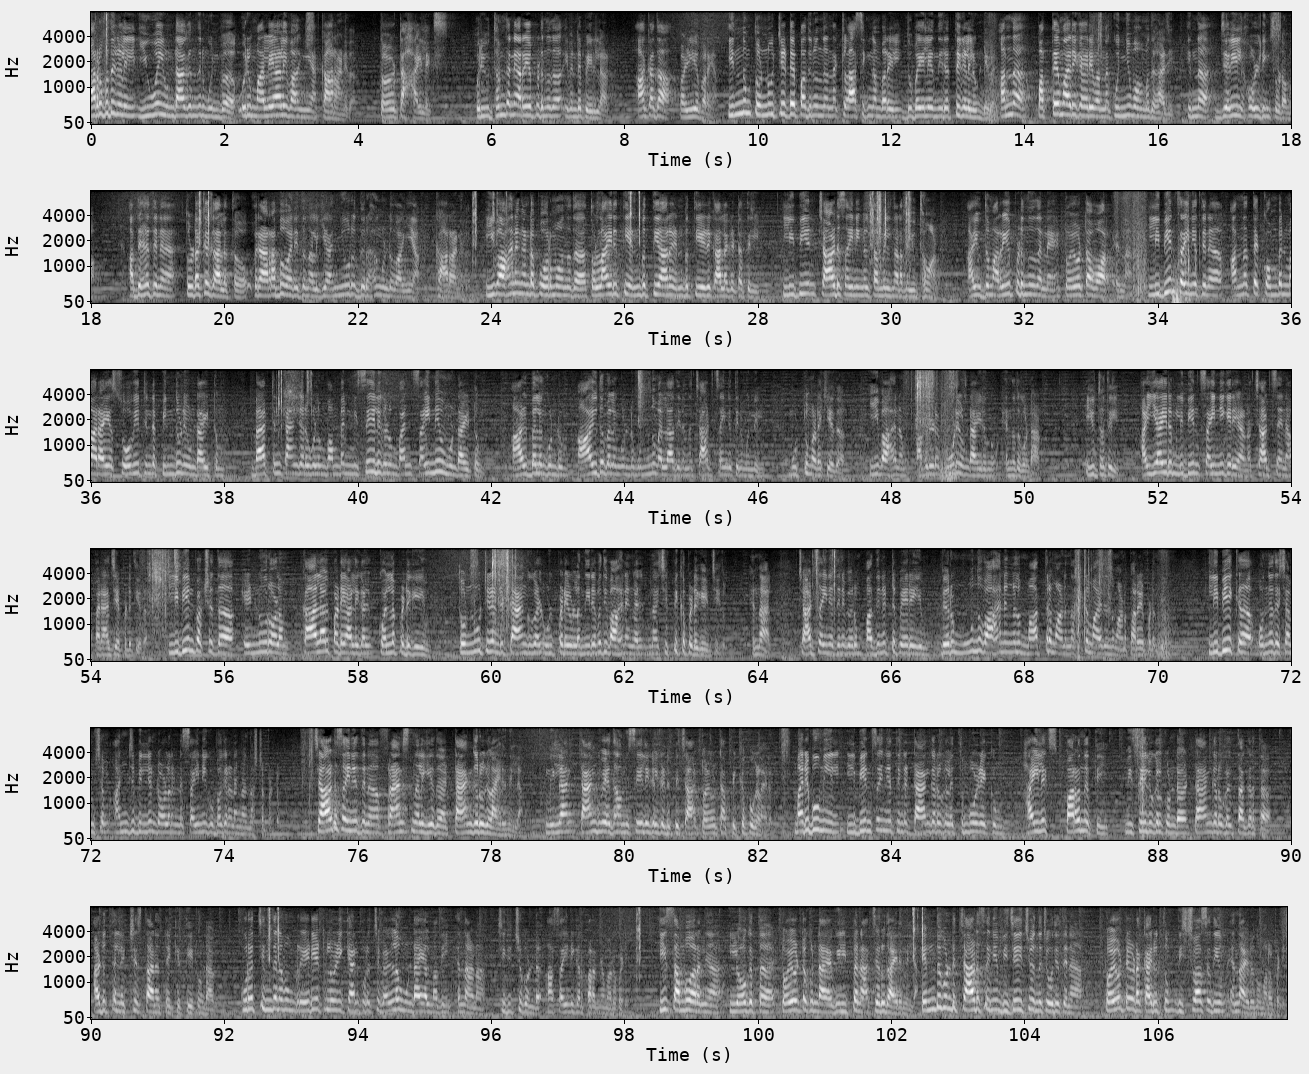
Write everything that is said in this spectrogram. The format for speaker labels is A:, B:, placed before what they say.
A: അറുപതുകളിൽ U I ഉണ്ടാകുന്നതിന് മുൻപ് ഒരു മലയാളി വാങ്ങിയ കാറാണിത്. Toyota Hilux. ഒരു യുദ്ധം തന്നെ അറിയപ്പെടുന്നത് ഇവന്റെ പേരിലാണ്. ആ കഥ വഴിയെ പറയാം. ഇന്നും തൊണ്ണൂറ്റിയെട്ട് പതിനൊന്ന് എന്ന ക്ലാസിക് നമ്പറിൽ ദുബൈയിലെ നിരത്തുകളിലുണ്ട് ഇവൻ അന്ന് പത്തേമാരി കയറി വന്ന കുഞ്ഞു മുഹമ്മദ് ഹാജി. ഇന്ന് ജലീൽ ഹോൾഡിംഗ്സ് ഉടമ. അദ്ദേഹത്തിന് തുടക്കകാലത്ത് ഒരു അറബ് വനിത നൽകിയ അഞ്ഞൂറ് ദൃഹം കൊണ്ട് വാങ്ങിയ കാറാണിത്. ഈ വാഹനം കണ്ടപ്പോൾ ഓർമ്മ വന്നത് തൊള്ളായിരത്തി എൺപത്തി ആറ് എൺപത്തിയേഴ് കാലഘട്ടത്തിൽ ലിബിയൻ ചാഡ് സൈന്യങ്ങൾ തമ്മിൽ നടന്ന യുദ്ധമാണ്. ആ യുദ്ധം അറിയപ്പെടുന്നത് തന്നെ ടൊയോട്ട വാർ എന്നാണ്. ലിബിയൻ സൈന്യത്തിന് അന്നത്തെ കൊമ്പന്മാരായ സോവിയറ്റിന്റെ പിന്തുണ ഉണ്ടായിട്ടും ബാറ്റൻ ടാങ്കറുകളും വമ്പൻ മിസൈലുകളും വൻ സൈന്യവും ഉണ്ടായിട്ടും ആൾബലം കൊണ്ടും ആയുധബലം കൊണ്ടും ഒന്നുമല്ലാതിരുന്ന ചാഡ് സൈന്യത്തിന് മുന്നിൽ മുട്ടുമടക്കിയത് ഈ വാഹനം അവരുടെ കൂടെ ഉണ്ടായിരുന്നു എന്നതുകൊണ്ടാണ്. ഈ യുദ്ധത്തിൽ അയ്യായിരം ലിബിയൻ സൈനികരെയാണ് ചാഡ് സേന പരാജയപ്പെടുത്തിയത്. ലിബിയൻ പക്ഷത്ത് എണ്ണൂറോളം കാലാൽ പടയാളികൾ കൊല്ലപ്പെടുകയും തൊണ്ണൂറ്റിരണ്ട് ടാങ്കുകൾ ഉൾപ്പെടെയുള്ള നിരവധി വാഹനങ്ങൾ നശിപ്പിക്കപ്പെടുകയും ചെയ്തു. എന്നാൽ ചാഡ് സൈന്യത്തിന് വെറും പതിനെട്ട് പേരെയും വെറും മൂന്ന് വാഹനങ്ങളും മാത്രമാണ് നഷ്ടമായതെന്നുമാണ് പറയപ്പെടുന്നത്. ലിബിയക്ക് ഒന്ന് ദശാംശം അഞ്ച് ബില്യൺ ഡോളറിന്റെ സൈനിക ഉപകരണങ്ങൾ നഷ്ടപ്പെട്ടു. ചാഡ് സൈന്യത്തിന് ഫ്രാൻസ് നൽകിയത് ടാങ്കറുകളായിരുന്നില്ല. മിലാൻ ടാങ്ക് വേദ മിസൈലുകൾ ഘടിപ്പിച്ച ടൊയോട്ട പിക്കപ്പുകളായിരുന്നു. മരുഭൂമിയിൽ ലിബിയൻ സൈന്യത്തിന്റെ ടാങ്കറുകൾ എത്തുമ്പോഴേക്കും ഹൈലക്സ് പറന്നെത്തി മിസൈലുകൾ കൊണ്ട് ടാങ്കറുകൾ തകർത്ത് അടുത്ത ലക്ഷ്യസ്ഥാനത്തേക്ക് എത്തിയിട്ടുണ്ടാകും. കുറച്ച് ഇന്ധനവും റേഡിയേറ്ററിൽ ഒഴിക്കാൻ കുറച്ച് വെള്ളവും ഉണ്ടായാൽ മതി എന്നാണ് ചിരിച്ചുകൊണ്ട് ആ സൈനികർ പറഞ്ഞ മറുപടി. ഈ സംഭവം അറിഞ്ഞ ലോകത്ത് ടൊയോട്ടക്കുണ്ടായ വിൽപ്പന ചെറുതായിരുന്നില്ല. എന്തുകൊണ്ട് ചാട് സൈന്യം വിജയിച്ചു എന്ന ചോദ്യത്തിന് ടൊയോട്ടയുടെ കരുത്തും വിശ്വാസ്യതയും എന്നായിരുന്നു മറുപടി.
